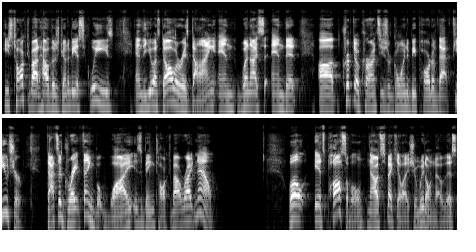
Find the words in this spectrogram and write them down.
He's talked about how there's going to be a squeeze and the U.S. dollar is dying, and when I and that uh, cryptocurrencies are going to be part of that future. That's a great thing, but why is it being talked about right now? Well, it's possible. Now it's speculation. We don't know this,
